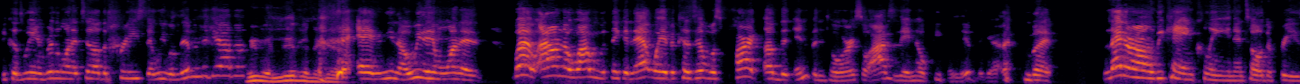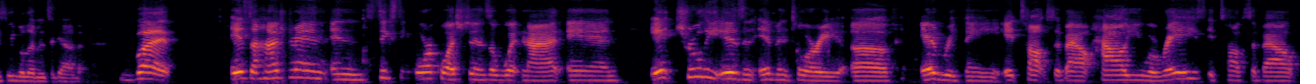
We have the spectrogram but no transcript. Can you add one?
because we didn't really want to tell the priest that we were living together. We were living together. and, you know, we didn't want to. Well, I don't know why we were thinking that way because it was part of the inventory. So obviously they know people live together. But later on, we came clean and told the priest we were living together. But it's 164 questions or whatnot. And it truly is an inventory of everything. It talks about how you were raised, it talks about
